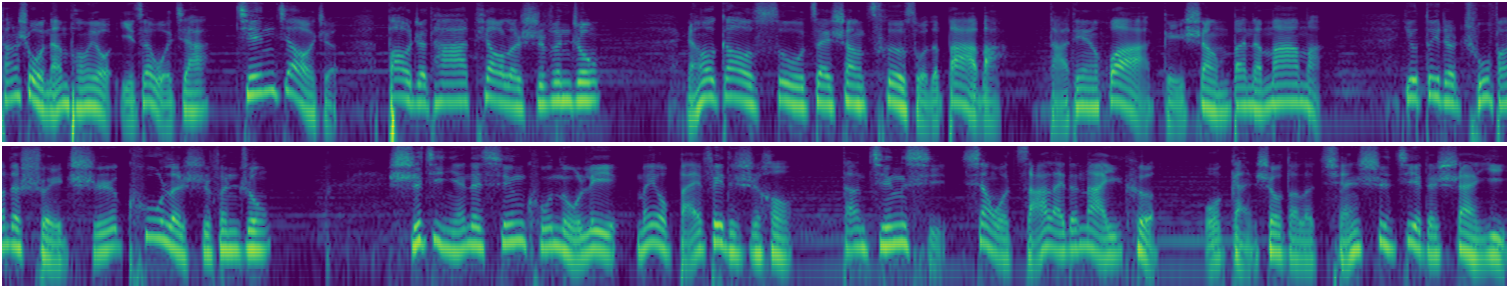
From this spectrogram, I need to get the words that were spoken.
当时我男朋友也在我家，尖叫着抱着他跳了十分钟，然后告诉在上厕所的爸爸，打电话给上班的妈妈。”又对着厨房的水池哭了十分钟，十几年的辛苦努力没有白费的时候，当惊喜向我砸来的那一刻，我感受到了全世界的善意。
